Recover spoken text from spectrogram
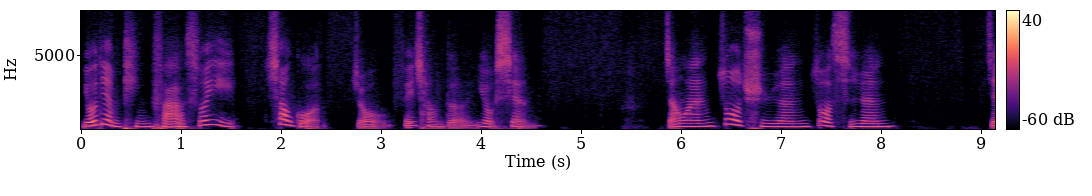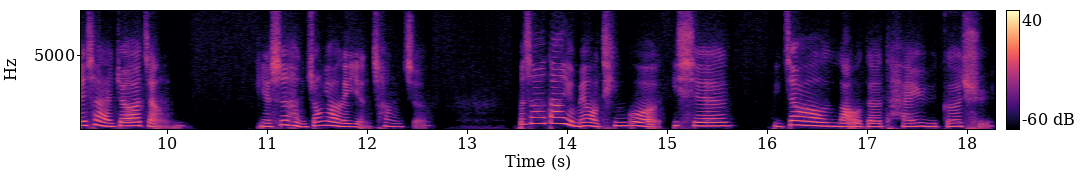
有点贫乏，所以效果就非常的有限。讲完作曲人、作词人，接下来就要讲，也是很重要的演唱者。不知道大家有没有听过一些比较老的台语歌曲？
